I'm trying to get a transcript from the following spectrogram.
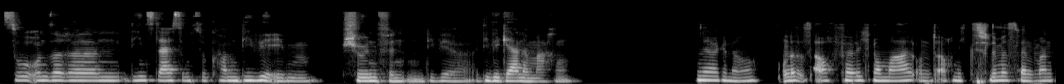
zu unseren Dienstleistungen zu kommen, die wir eben schön finden, die wir, die wir gerne machen. Ja, genau. Und das ist auch völlig normal und auch nichts Schlimmes, wenn man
